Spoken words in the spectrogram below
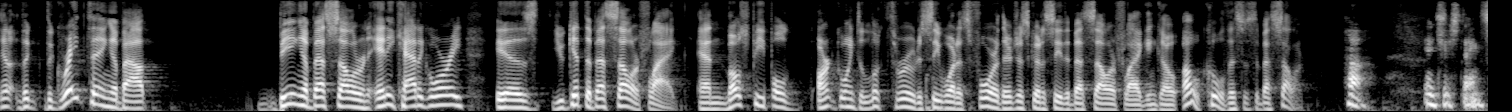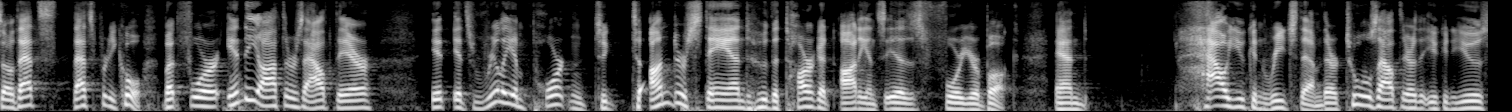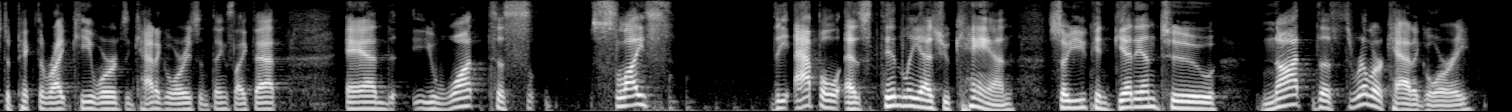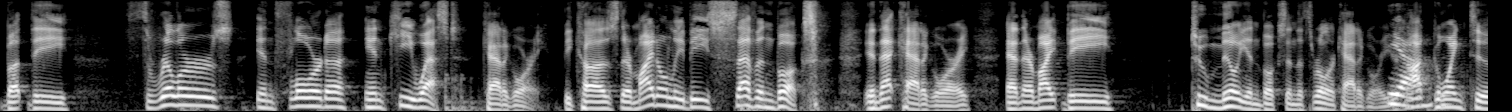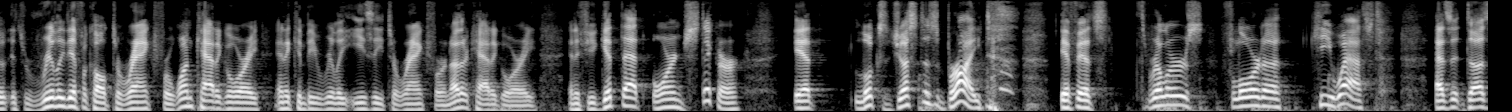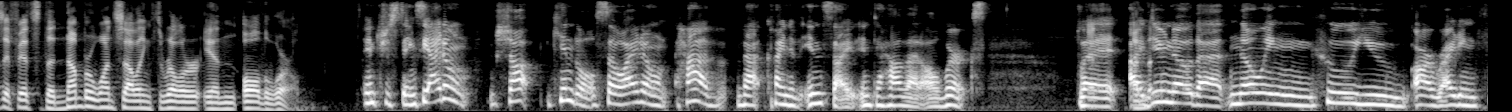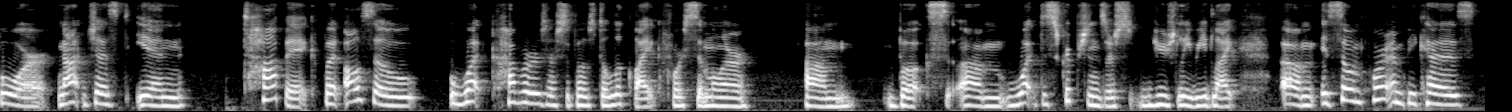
you know, the the great thing about being a bestseller in any category is you get the bestseller flag, and most people aren't going to look through to see what it's for. They're just going to see the bestseller flag and go, "Oh, cool, this is the bestseller." Huh. Interesting. So that's that's pretty cool. But for indie authors out there, it, it's really important to to understand who the target audience is for your book and how you can reach them. There are tools out there that you can use to pick the right keywords and categories and things like that. And you want to s- slice the apple as thinly as you can so you can get into not the thriller category, but the thrillers in Florida in Key West category because there might only be seven books in that category, and there might be two million books in the thriller category. You're yeah. not going to, it's really difficult to rank for one category, and it can be really easy to rank for another category. And if you get that orange sticker, it looks just as bright if it's thrillers, Florida, Key West, as it does if it's the number one selling thriller in all the world. Interesting. See, I don't shop Kindle, so I don't have that kind of insight into how that all works. But and, and I do know that knowing who you are writing for, not just in topic, but also what covers are supposed to look like for similar um, books, um, what descriptions are usually read like, um, is so important because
